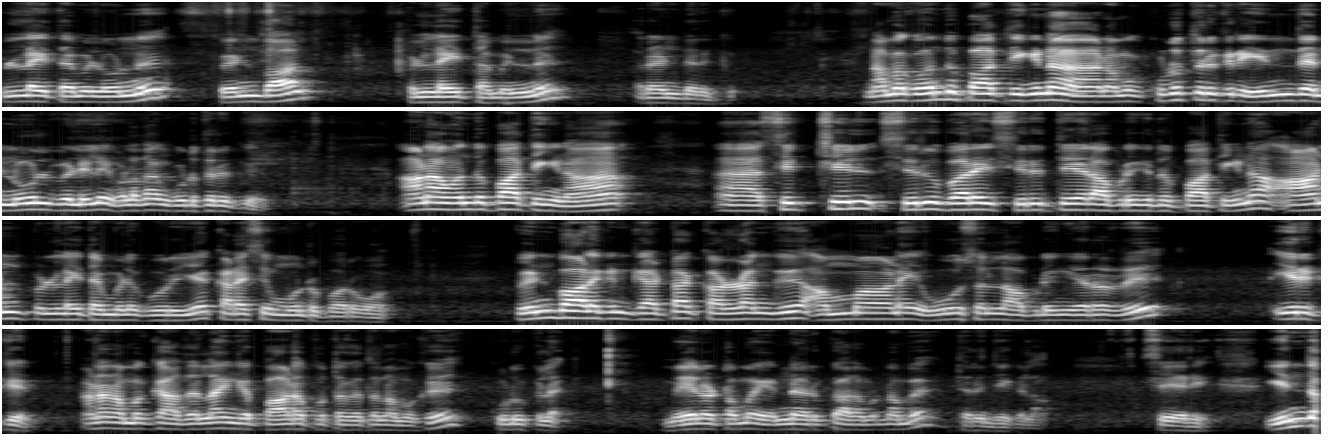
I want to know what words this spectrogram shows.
பிள்ளை தமிழ் ஒன்று பெண்பால் பிள்ளை தமிழ்னு ரெண்டு இருக்குது நமக்கு வந்து பார்த்திங்கன்னா நமக்கு கொடுத்துருக்குற இந்த நூல் வெளியில் இவ்வளோ தான் கொடுத்துருக்கு. ஆனால் வந்து பார்த்திங்கன்னா சிற்றில் சிறுபறை சிறுதேர் அப்படிங்கிறது பார்த்திங்கன்னா ஆண் பிள்ளை தமிழுக்குரிய கடைசி மூன்று பருவம். பெண்பாளுக்குன்னு கேட்டால் கழங்கு அம்மானை ஊசல் அப்படிங்கிறது இருக்குது ஆனால் நமக்கு அதெல்லாம் இங்கே பாடப்புத்தகத்தில் நமக்கு கொடுக்கல. மேலோட்டமாக என்ன இருக்கோ அதை மட்டும் நம்ம தெரிஞ்சுக்கலாம். சரி. இந்த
